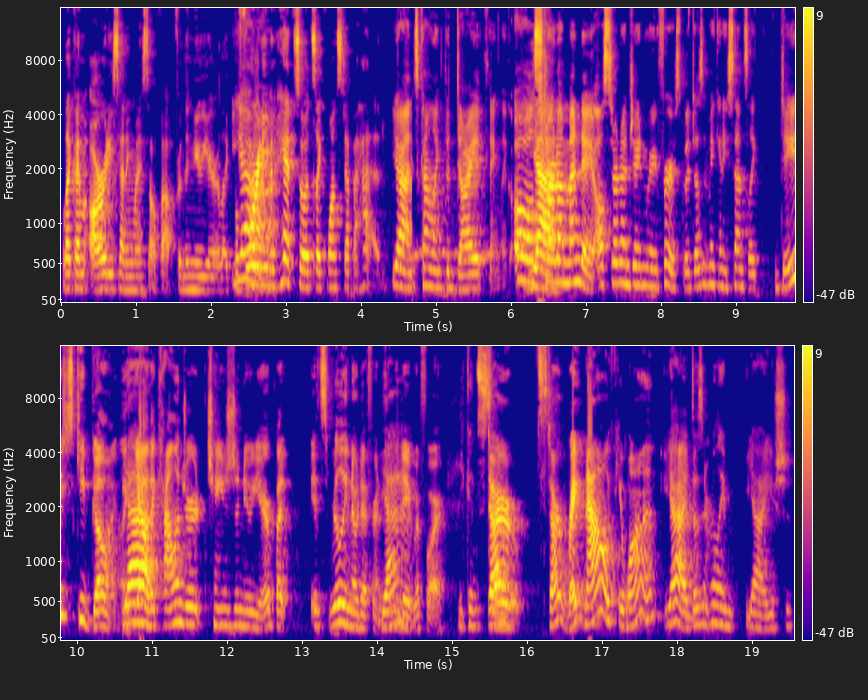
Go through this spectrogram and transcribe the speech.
like I'm already setting myself up for the new year, like before it even hits. So it's like one step ahead. Yeah, it's kind of like the diet thing. Like, oh, I'll Yeah. start on Monday. I'll start on January 1st, but it doesn't make any sense. Like, days just keep going. Like, Yeah. yeah, the calendar changed a new year, but it's really no different Yeah. from the day before. You can start start right now if you want. Yeah, it doesn't really. Yeah, you should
